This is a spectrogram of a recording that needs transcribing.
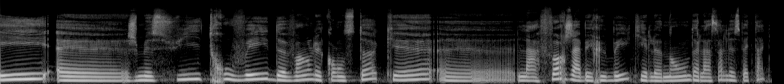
Et euh, je me suis trouvée devant le constat que euh, la Forge à Bérubé, qui est le nom de la salle de spectacle,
